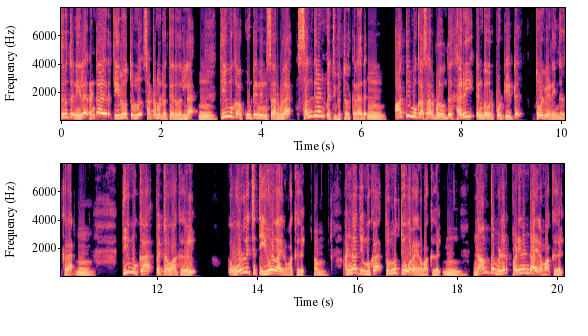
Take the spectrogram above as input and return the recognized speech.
திருத்தணியில ரெண்டாயிரத்தி இருபத்தி ஒண்ணு சட்டமன்ற தேர்தல்ல திமுக கூட்டணியின் சார்புல சந்திரன் வெற்றி பெற்றிருக்கிறாரு. அதிமுக சார்புல வந்து ஹரி என்பவர் போட்டியிட்டு தோல்வி அடைந்திருக்கிறார். திமுக பெற்ற வாக்குகள் ஒரு லட்சத்தி இருபதாயிரம் வாக்குகள். ஆம். அதிமுக தொண்ணூத்தி ஓராயிரம் வாக்குகள். நாம் தமிழர் பனிரெண்டாயிரம் வாக்குகள்.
